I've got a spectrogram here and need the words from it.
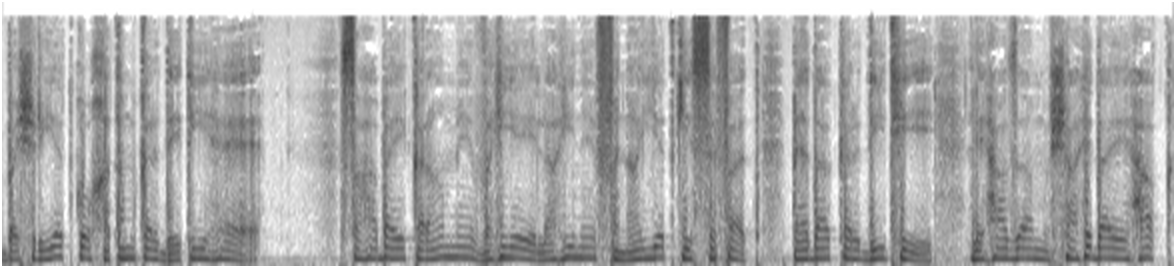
बशरियत को ख़त्म कर देती है। साहबा कराम में वही इलाही ने फनाइत की सिफत पैदा कर दी थी। लिहाजा मुशाहिदा हक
